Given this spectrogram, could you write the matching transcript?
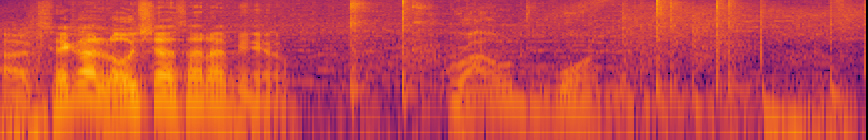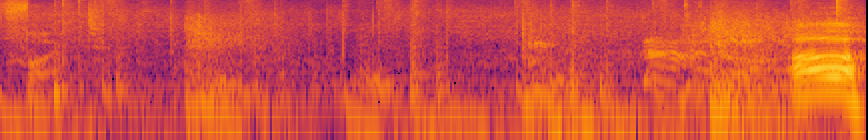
아 제가 러시아 사람이에요. Round one. Fight. 아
